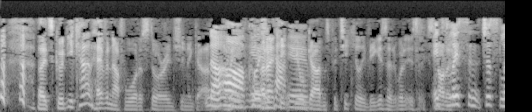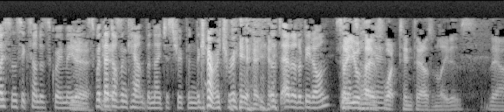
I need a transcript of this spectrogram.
That's good. You can't have enough water storage in a garden. No, I, Oh, of course I you don't can't. think your garden's particularly big, is it? What is it? It's, It's not a- less than just less than 600 square meters, Yeah, but that doesn't count the nature strip and the garage. Yeah, yeah. That's added a bit on. so you'll have yeah. what ten thousand litres there.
